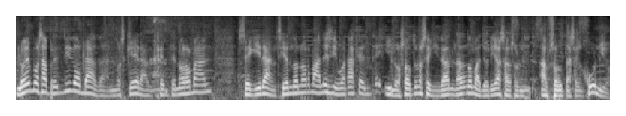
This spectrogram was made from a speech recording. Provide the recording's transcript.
Lo hemos aprendido nada. Los que eran gente normal seguirán siendo normales y buena gente y los otros seguirán dando mayorías absolut- absolutas en julio.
